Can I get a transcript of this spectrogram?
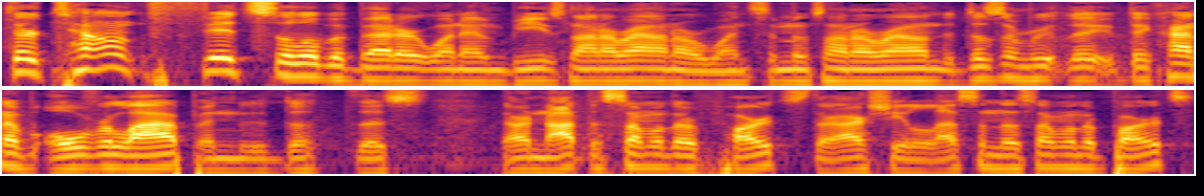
their talent fits a little bit better when Embiid's not around or when Simmons not around. It doesn't they, they kind of overlap and the, the, they're not the sum of their parts. They're actually less than the sum of their parts.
